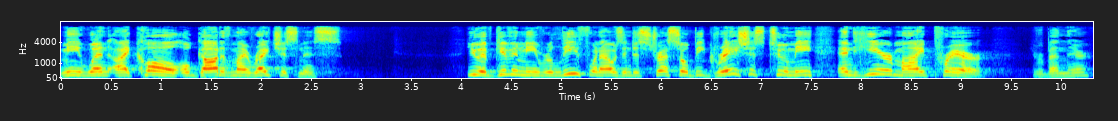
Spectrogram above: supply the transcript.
me when I call, O God of my righteousness. You have given me relief when I was in distress, so be gracious to me and hear my prayer. You ever been there?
